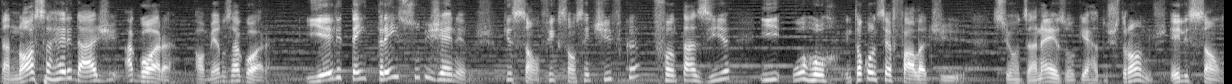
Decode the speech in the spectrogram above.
da nossa realidade agora, ao menos agora. E ele tem três subgêneros, que são ficção científica, fantasia e o horror. Então, quando você fala de Senhor dos Anéis ou Guerra dos Tronos, eles são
